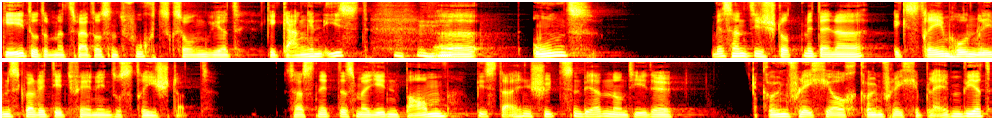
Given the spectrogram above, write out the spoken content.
geht oder man 2050 sagen wird, gegangen ist. Äh, und wir sind die Stadt mit einer extrem hohen Lebensqualität für eine Industriestadt. Das heißt nicht, dass wir jeden Baum bis dahin schützen werden und jede Grünfläche auch Grünfläche bleiben wird,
